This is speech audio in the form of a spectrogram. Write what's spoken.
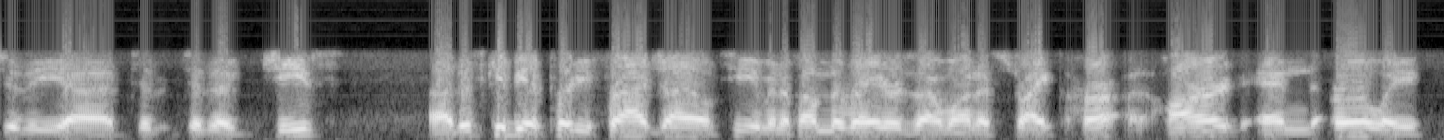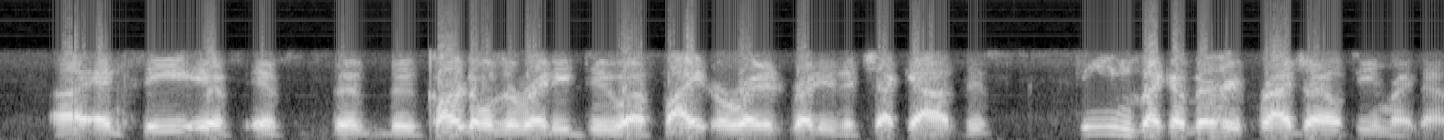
to the uh, to, to the Chiefs. Uh, this could be a pretty fragile team, and if I'm the Raiders, I want to strike hard and early uh, and see if if the the Cardinals are ready to uh, fight or ready ready to check out. This seems like a very fragile team right now.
